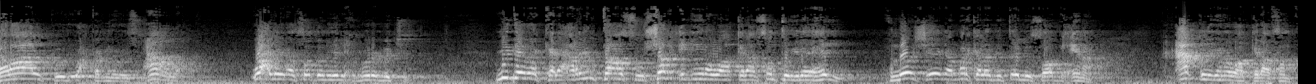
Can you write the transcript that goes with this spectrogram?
dalaalkoodii wax ka mida wey subxaan allah wax la yidhaha soddon iyo lix guura ma jirto mideeda kale arrintaasu sharcigiina waa khilaafsanto ilaahay noo sheega marka la dhinto ili soo bixina. Caqligana waa khilaafsanta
